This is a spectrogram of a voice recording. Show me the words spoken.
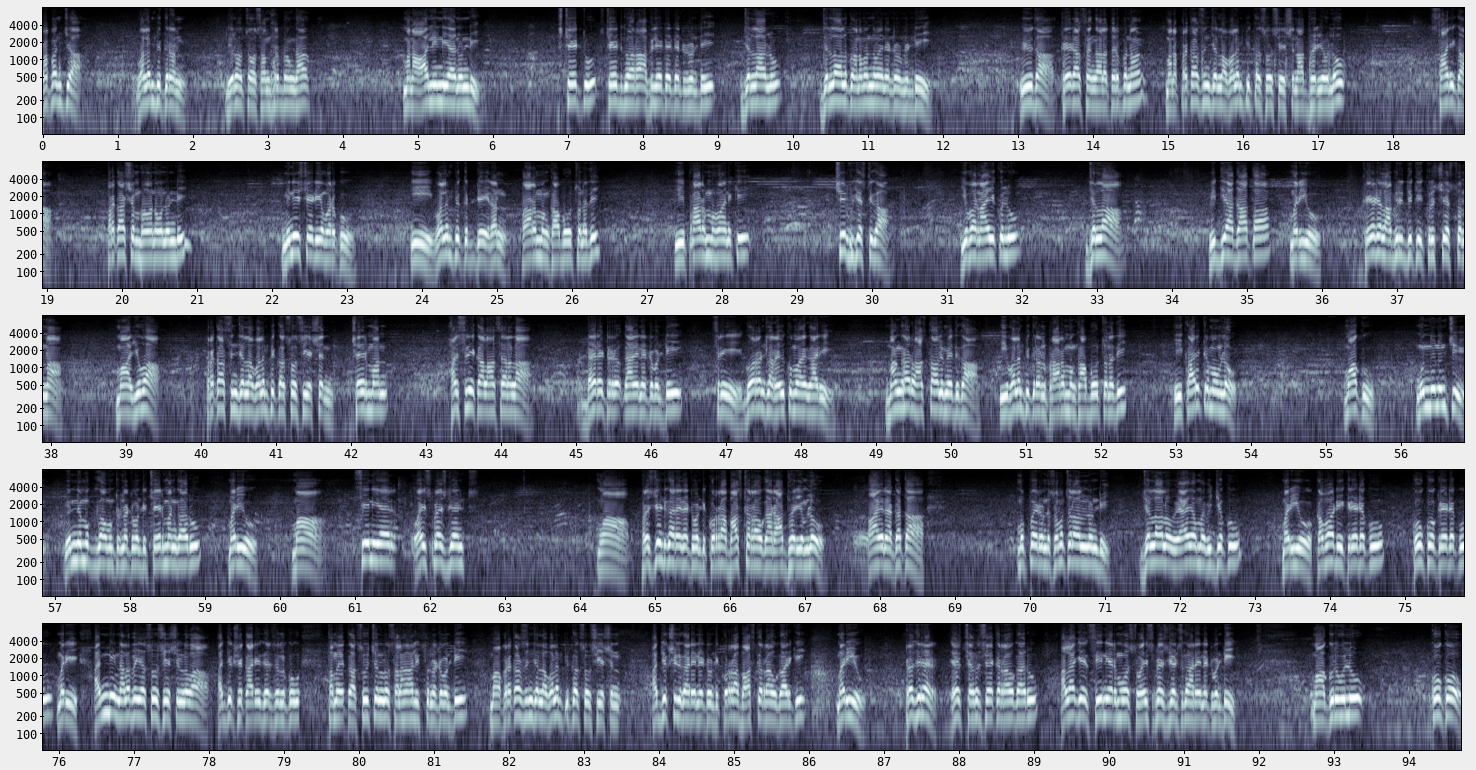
ప్రపంచ ఒలింపిక్ రన్ దినోత్సవ సందర్భంగా మన ఆల్ ఇండియా నుండి స్టేట్ స్టేట్ ద్వారా అఫిలియేట్ అయినటువంటి జిల్లాలు జిల్లాలకు అనుబంధమైనటువంటి వివిధ క్రీడా సంఘాల తరపున మన ప్రకాశం జిల్లా ఒలింపిక్ అసోసియేషన్ ఆధ్వర్యంలో స్థానిక ప్రకాశం భవనం నుండి మినీ స్టేడియం వరకు ఈ ఒలింపిక్ డే రన్ ప్రారంభం కాబోతున్నది. ఈ ప్రారంభానికి చీఫ్ గెస్ట్గా యువ నాయకులు జిల్లా విద్యాదాత మరియు క్రీడల అభివృద్ధికి కృషి చేస్తున్న మా యువ ప్రకాశం జిల్లా ఒలింపిక్ అసోసియేషన్ చైర్మన్ హర్షిణీ కళాశాలల డైరెక్టర్ గారైనటువంటి శ్రీ గోరంట్ల రవికుమార్ గారి బంగారు హస్తాల మీదుగా ఈ ఒలింపిక్ రన్ ప్రారంభం కాబోతున్నది. ఈ కార్యక్రమంలో మాకు ముందు నుంచి వెన్నెముకగా ఉంటున్నటువంటి చైర్మన్ గారు మరియు మా సీనియర్ వైస్ ప్రెసిడెంట్ మా ప్రెసిడెంట్ గారైనటువంటి కుర్రా భాస్కర్రావు గారి ఆధ్వర్యంలో ఆయన గత ముప్పై రెండు సంవత్సరాల నుండి జిల్లాలో వ్యాయామ విద్యకు మరియు కబడ్డీ క్రీడకు ఖోఖో క్రీడకు మరి అన్ని నలభై అసోసియేషన్ల అధ్యక్ష కార్యదర్శులకు తమ యొక్క సూచనలు సలహాలు ఇస్తున్నటువంటి మా ప్రకాశం జిల్లా ఒలింపిక్ అసోసియేషన్ అధ్యక్షులు గారైనటువంటి కుర్రా భాస్కర్రావు గారికి మరియు ట్రెజరర్ ఎస్ చంద్రశేఖరరావు గారు అలాగే సీనియర్ మోస్ట్ వైస్ ప్రెసిడెంట్స్ గారైనటువంటి మా గురువులు ఖోఖో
